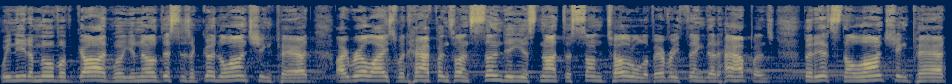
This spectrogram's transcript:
we need a move of God. Well, you know, this is a good launching pad. I realize what happens on Sunday is not the sum total of everything that happens, but it's the launching pad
